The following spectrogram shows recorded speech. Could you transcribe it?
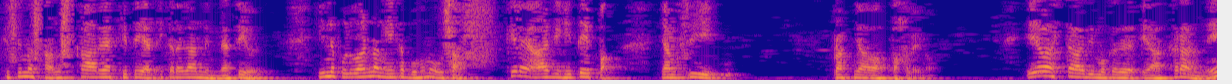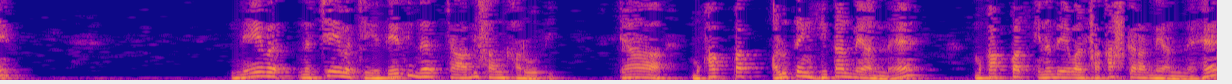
කිසිම සංස්කාරයක් හිතේ ඇති කරගන්නේ නැතිව ඉන්න පුළුවන් නම් ඒක බොහොම උසස් කියලා ආගේ හිතේ යම්සි ප්‍රඥාවක් පහළ වෙනවා. ඒ අවස්ථාවේදී මොකද එයා කරන්නේ? නේව නචේව චේතේති න චාදි සංඛරෝති. එයා මොකක්වත් අලුතෙන් හිතන්න යන්නේ මොකක්වත් එන දේවල් සකස් කරන්න යන්නේ නැහැ.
